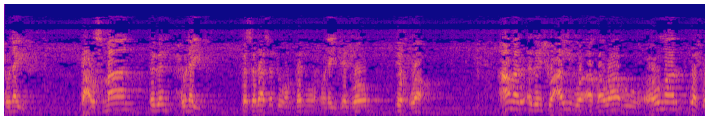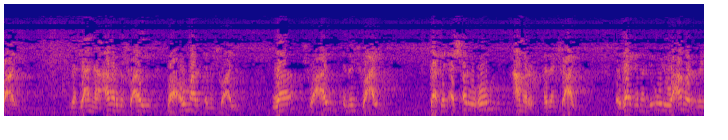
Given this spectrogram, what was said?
حنيف وعثمان ابن حنيف فثلاثتهم بنو حنيف وهم إخوة. عمر بن شعيب وأخواه عمر وشعيب. إذا في عندنا عمر بن شعيب وعمر بن شعيب وشعيب بن شعيب لكن أشهرهم عمر بن شعيب. ولذلك لما بيقولوا عمر بن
